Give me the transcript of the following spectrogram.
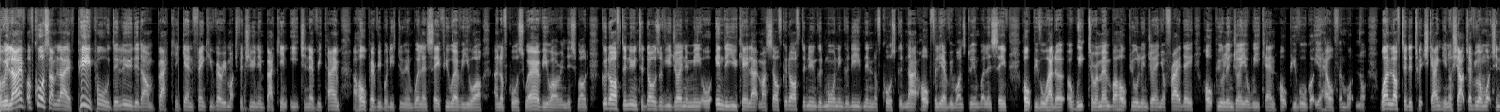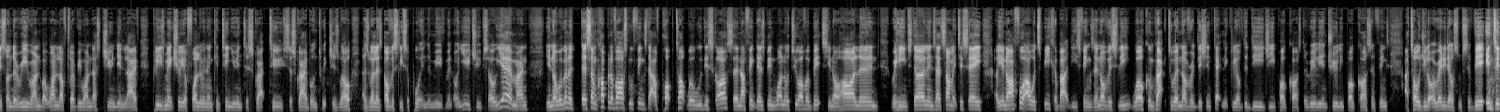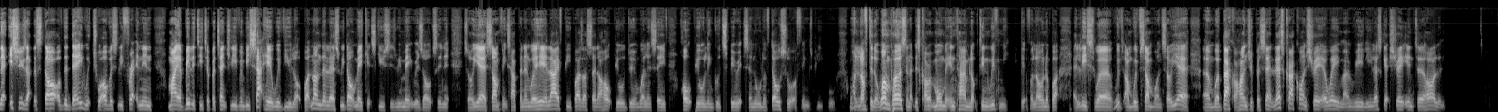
Are we live? Of course, I'm live. People deluded, I'm back again. Thank you very much for tuning back in each and every time. I hope everybody's doing well and safe, whoever you are, and of course, wherever you are in this world. Good afternoon to those of you joining me or in the UK like myself. Good afternoon, good morning, good evening, and of course, good night. Hopefully, everyone's doing well and safe. Hope you've all had a, a week to remember. Hope you're all enjoying your Friday. Hope you'll enjoy your weekend. Hope you've all got your health and whatnot. One love to the Twitch gang. You know, shout to everyone watching this on the rerun. But one love to everyone that's tuned in live. Please make sure you're following and continuing to subscribe to subscribe on Twitch as well, as well as obviously supporting the movement on YouTube. So yeah, man, you know we're gonna. There's some couple of Arsenal things that have popped up where we'll discuss, and I think there's been one or two other bits. You know, Haaland, Raheem Sterling's had something to say. Uh, you know, I thought I would speak about these things, and obviously, welcome back to another edition, technically, of the DG podcast, the really and truly podcast and things. I told you lot already there was some severe internet issues at the start of the day, which were obviously threatening my ability to potentially even be sat here with you lot. But nonetheless, we don't make excuses, we make results in it. So yeah, something's happening. We're here live, people. As I said, I hope you're all doing well and safe. Hope you're all in good spirits and all of those sort of things, people. One love to the one person at this current moment in time locked in with me bit of a loner, but at least we're with I'm with someone. So yeah, um, we're back hundred percent. Let's crack on straight away, man. Really, let's get straight into Haaland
